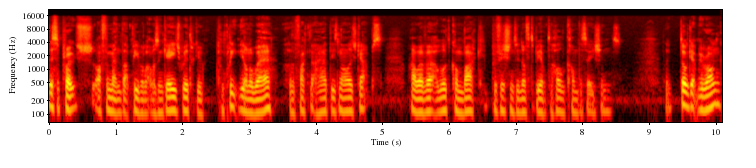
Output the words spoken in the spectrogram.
This approach often meant that people that I was engaged with were completely unaware of the fact that I had these knowledge gaps. However, I would come back proficient enough to be able to hold conversations. Don't get me wrong,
